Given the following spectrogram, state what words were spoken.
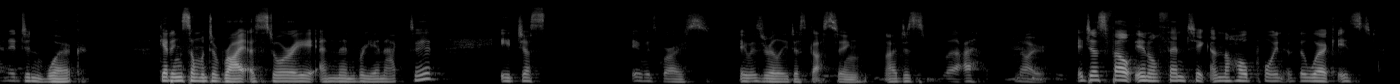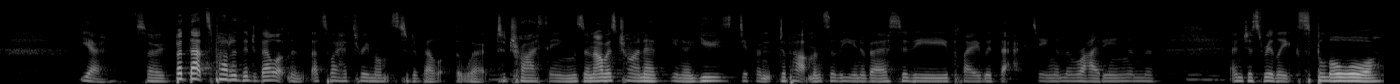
and it didn't work. Getting someone to write a story and then reenact it, it just, it was gross. It was really disgusting. I just, no. It just felt inauthentic, and the whole point of the work is, yeah. So, but that's part of the development. That's why I had three months to develop the work, to try things, and I was trying to, you know, use different departments of the university, play with the acting and the writing, and the, mm-hmm. and just really explore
